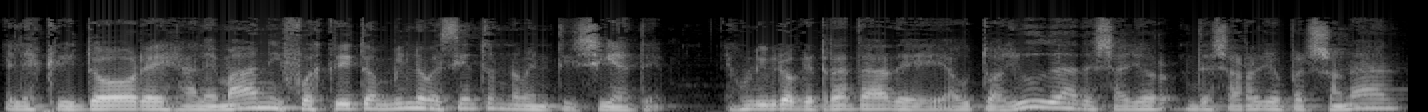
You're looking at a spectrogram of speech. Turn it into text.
el escritor es alemán y fue escrito en 1997. Es un libro que trata de autoayuda, desarrollo personal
